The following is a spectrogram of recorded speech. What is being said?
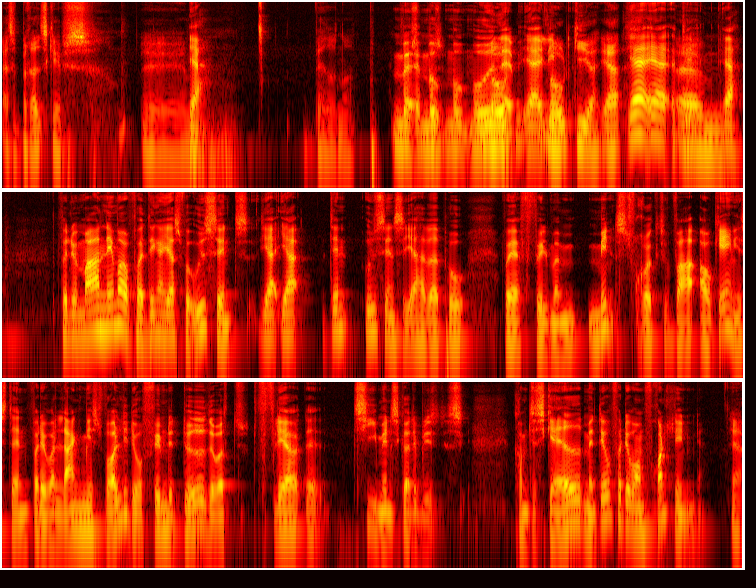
altså beredskabs... Øh, Ja. Hvad hedder sådan noget? Måden, Mode, at- ja, lige, mode gear, ja. ja, ja, det, Øhm. ja. For det er meget nemmere, for dengang jeg også var udsendt. Jeg, jeg, den udsendelse, jeg havde været på, hvor jeg følte mig mindst frygt, var Afghanistan, hvor det var langt mest voldeligt. Det var femte døde, det var flere, øh, 10 mennesker, der blev kom til skade, men det var, for det var om frontlinje. Ja.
